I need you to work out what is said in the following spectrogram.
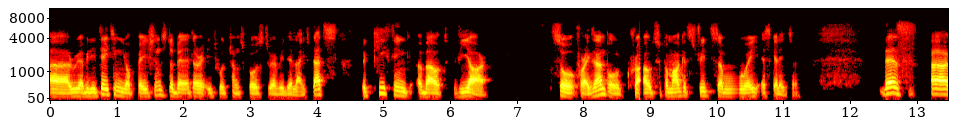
uh, rehabilitating your patients the better it will transpose to everyday life. That's the key thing about vr so for example crowd supermarket street subway escalator. There's uh,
